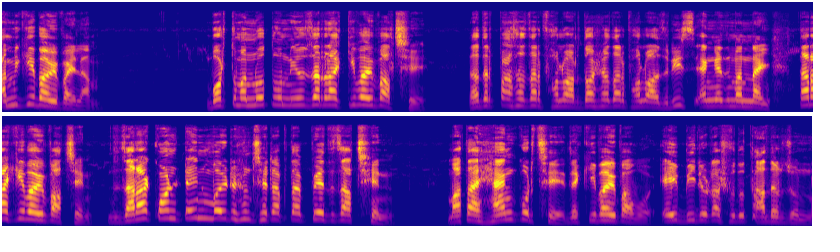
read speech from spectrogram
আমি কীভাবে পাইলাম? বর্তমান নতুন ইউজাররা কীভাবে পাচ্ছে? যাদের পাঁচ হাজার ফলোয়ার দশ হাজার ফলোয়ার রিচ এঙ্গেজমেন্ট নাই, তারা কীভাবে পাচ্ছেন? যারা কন্টেন্ট মডিটেশন সেট পেতে চাচ্ছেন, মাথায় হ্যাং করছে যে কীভাবে পাবো? এই ভিডিওটা শুধু তাদের জন্য।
